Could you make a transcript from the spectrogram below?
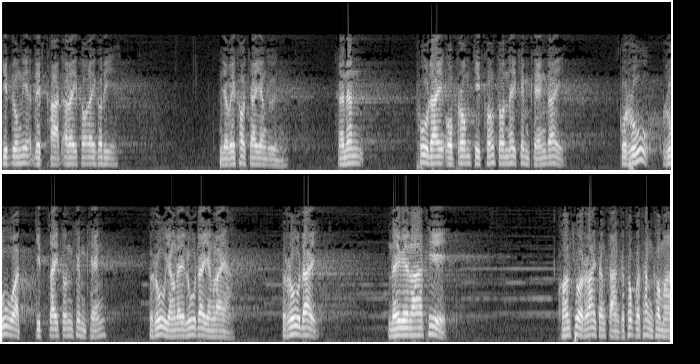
จิตดวงนี้เด็ดขาดอะไรต่ออะไรก็ดี อย่าไปเข้าใจอย่างอื่นฉะนั้นผู้ใดอบรมจิตของตนให้เข้มแข็งได้ ก็รู้รู้ว่าจิตใจตนเข้มแข็ง รู้อย่างไรรู้ได้อย่างไรอะ รู้ได้ ในเวลาที่ความชั่วร้ายต่าง ๆ กระทบกระทั่งเข้ามา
